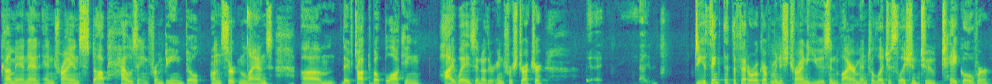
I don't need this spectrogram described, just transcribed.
come in and, and try and stop housing from being built on certain lands. Um, they've talked about blocking highways and other infrastructure. Do you think that the federal government is trying to use environmental legislation to take over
